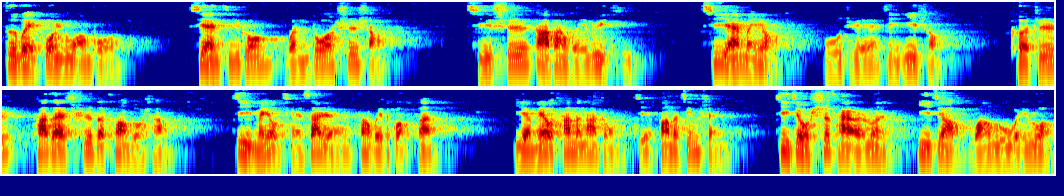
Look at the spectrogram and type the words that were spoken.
自谓过于王勃，现集中文多诗少。其诗大半为律体，七言没有，五绝仅一首，可知他在诗的创作上既没有前三人范围的广泛，也没有他们那种解放的精神。既就诗才而论，亦较王卢为弱。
